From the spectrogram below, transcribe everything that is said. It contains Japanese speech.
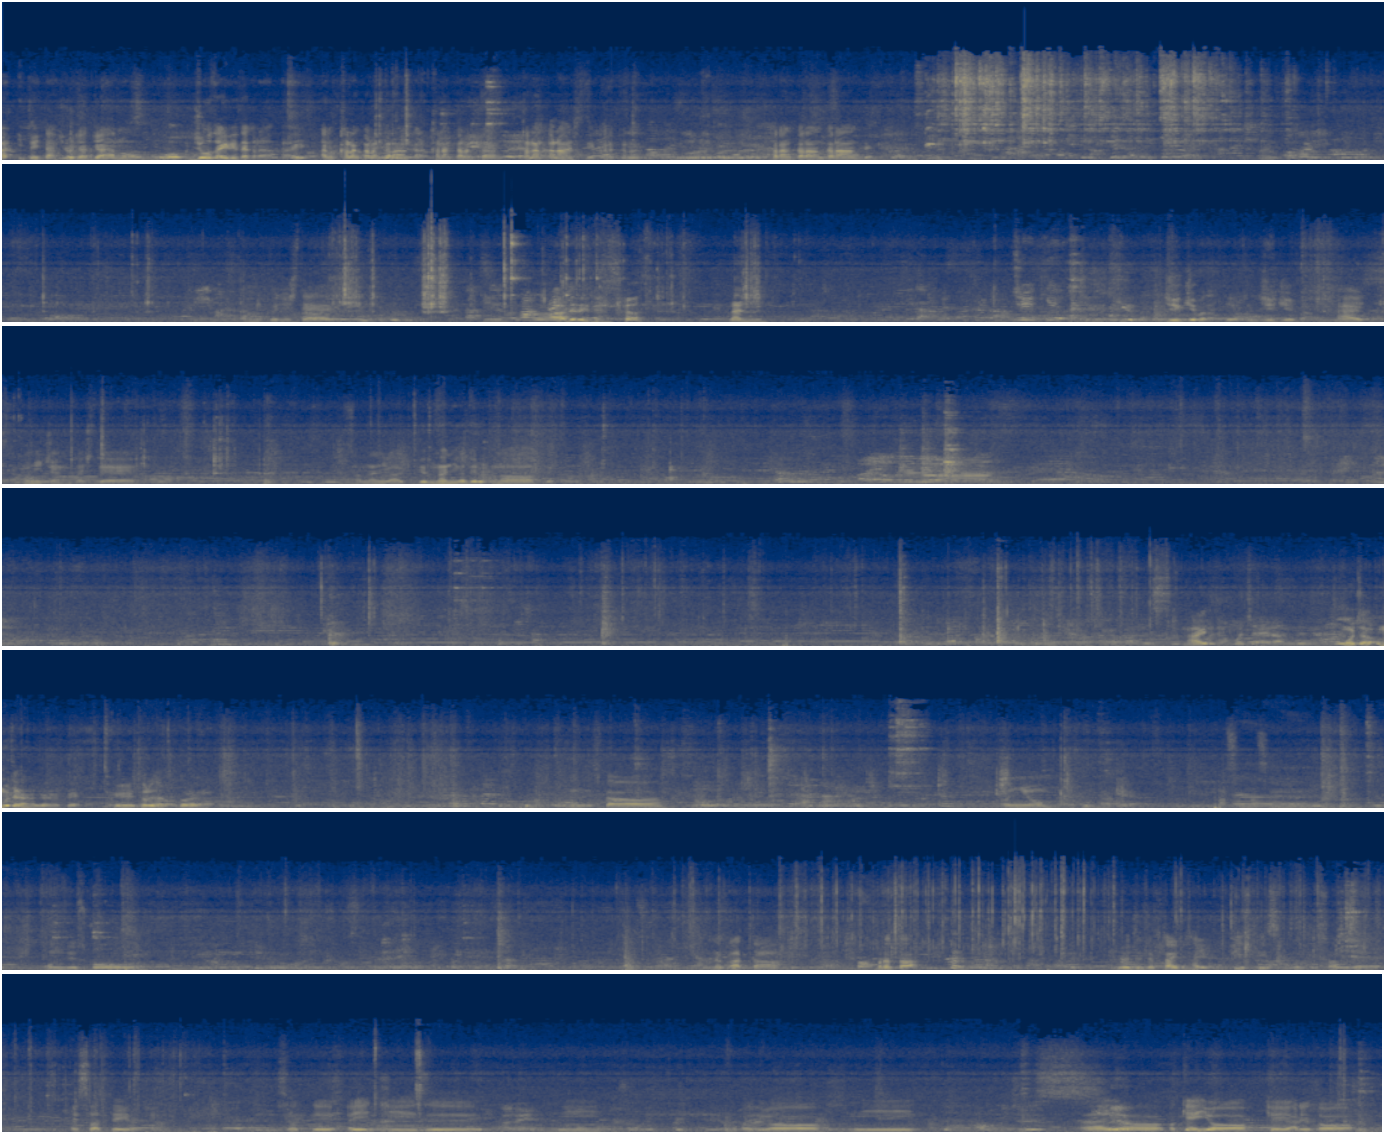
あいたいたひろちゃんじゃああのお錠剤入れたからはいあのカランカランカランからカランカランカランカランカランしてカランカラン。カランカランカランって。はい。おみくじして。あ出てきた何？19 19番。だってよ19番。はい。お兄ちゃんに出して。さあ何が何が出るかなーって。はい。おもちゃ選んでね。おもちゃおもちゃなんだって、えー、どれだろう？どれだろう？何ですか？オニオン。あすいません。本ですか？なんかあった？もらった？ひろちゃんじゃあ2人ではい。ピースピースこうやって座って。え座ってひろちゃん。座って。はいチーズ。によ。にはい。よオッケーよオッケーありがとう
